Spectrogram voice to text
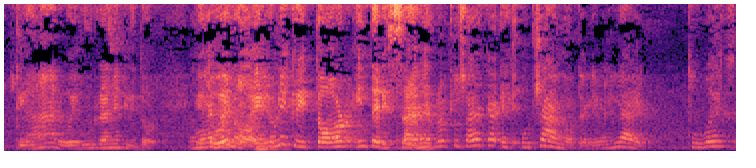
pues. Claro, es un gran escritor. Es un Eh, bueno, es un escritor Por interesante. ejemplo, tú sabes que escuchándote Live Live, tú ves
